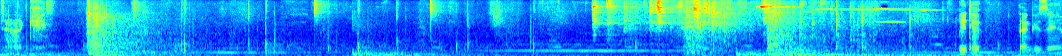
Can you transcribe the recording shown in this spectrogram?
Tag. Bitte. Danke sehr.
